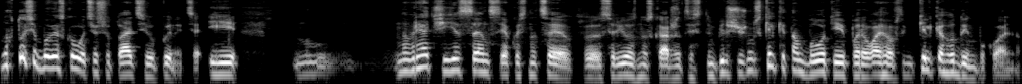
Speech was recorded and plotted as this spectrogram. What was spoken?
Ну хтось обов'язково цю ситуацію опиниться. І ну навряд чи є сенс якось на це е, серйозно скаржитися. Тим більше, ну скільки там було тієї переваги, кілька годин буквально.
